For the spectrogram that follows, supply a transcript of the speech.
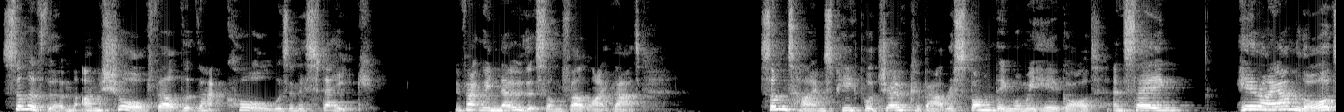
Some of them, I'm sure, felt that that call was a mistake. In fact, we know that some felt like that. Sometimes people joke about responding when we hear God and saying, Here I am, Lord,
